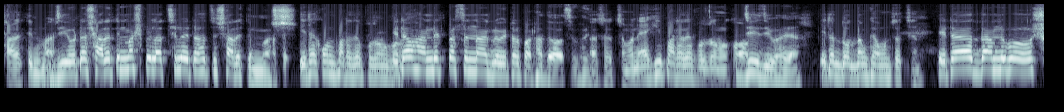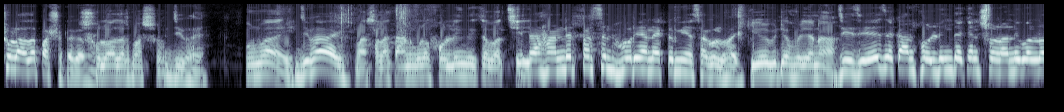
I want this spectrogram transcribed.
সাড়ে তিন মাস। জি ওটা সাড়ে তিন মাস পেলার ছিল এটা হচ্ছে সাড়ে তিন মাস। এটা কোন পাঠাতে প্রজনন করে? এটাও হান্ড্রেড পার্সেন্ট নাগলো এটার পাঠা দেওয়া আছে ভাই। আচ্ছা আচ্ছা মানে একই পাঠাতে প্রজনন করা। জি জি ভাইয়া। এটার দরদাম কেমন চাচ্ছেন? এটার দাম নেব ষোলো হাজার পাঁচশো টাকা ষোলো হাজার পাঁচশো? জি ভাই কোন ভাই? জি ভাই। মাসালা কানগুলো ফোল্ডিং দেখতে পাচ্ছি। এটা হান্ড্রেড পার্সেন্ট হরিয়ানা একটা মেয়ে ছাগল ভাই। পিওর হরিয়ানা? জি জি এই যে কান ফোল্ডিং দেখেন সোনানি বলনো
